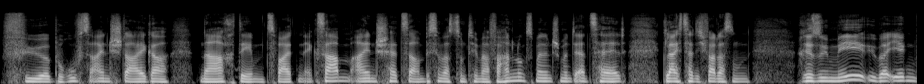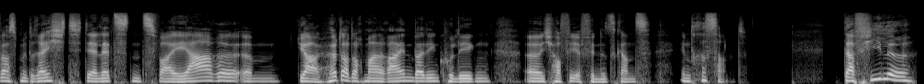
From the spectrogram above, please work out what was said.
für Berufseinsteiger nach dem zweiten Examen einschätze, ein bisschen was zum Thema Verhandlungsmanagement erzählt. Gleichzeitig war das ein Resümee über irgendwas mit Recht der letzten zwei Jahre. Ähm, ja, hört da doch mal rein bei den Kollegen. Äh, ich hoffe, ihr findet es ganz interessant. Da viele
